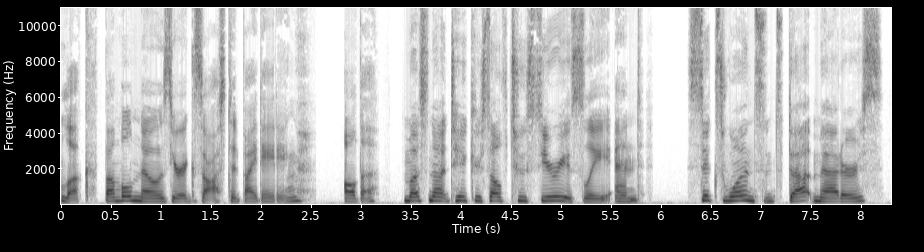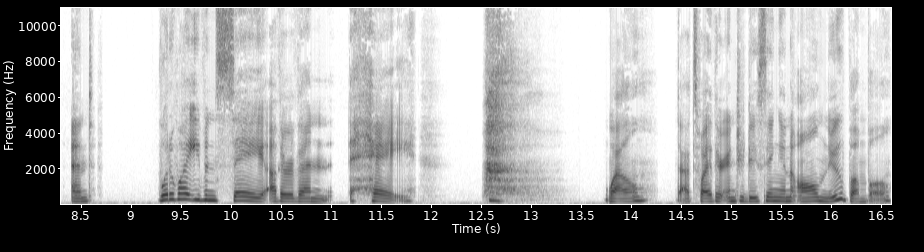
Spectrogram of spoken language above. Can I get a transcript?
Look, Bumble knows you're exhausted by dating. All the must not take yourself too seriously and 6 1 since that matters. And what do I even say other than hey? well, that's why they're introducing an all new Bumble.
